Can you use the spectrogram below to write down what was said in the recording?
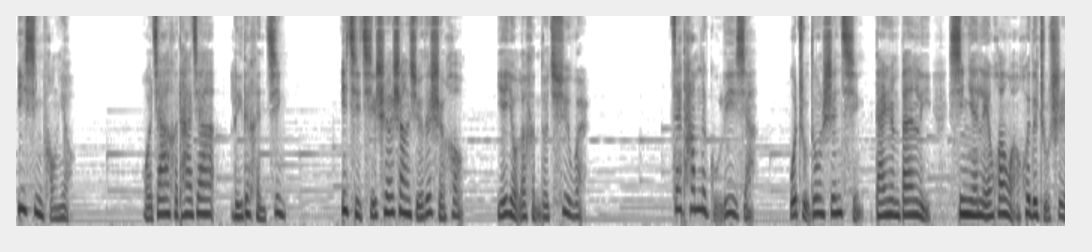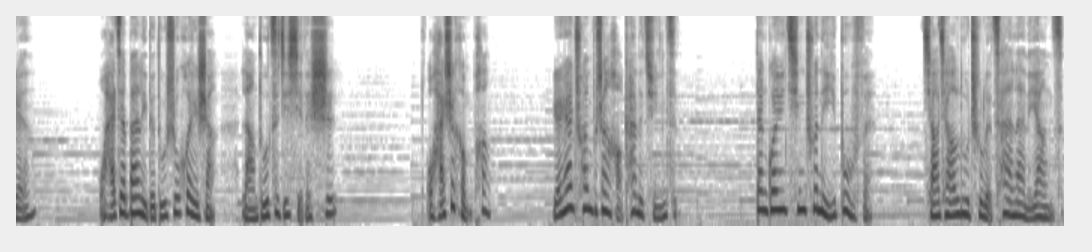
异性朋友。我家和他家离得很近，一起骑车上学的时候，也有了很多趣味儿。在他们的鼓励下，我主动申请担任班里新年联欢晚会的主持人。我还在班里的读书会上朗读自己写的诗。我还是很胖，仍然穿不上好看的裙子，但关于青春的一部分，悄悄露出了灿烂的样子。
